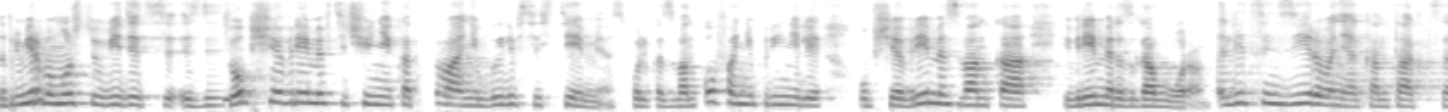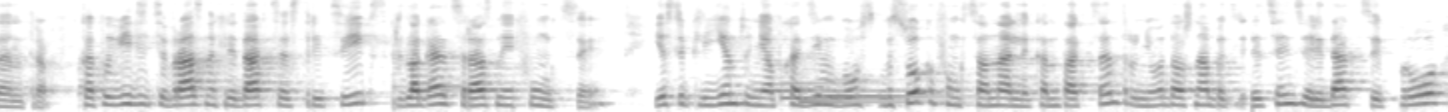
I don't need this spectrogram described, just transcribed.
Например, вы можете увидеть здесь общее время, в течение которого они были в системе, сколько звонков они приняли, общее время звонка и время разговора. Лицензирование контакт-центров. Как вы видите, в разных редакциях с 3CX предлагаются разные функции. Если клиенту необходим высокофункциональный контакт-центр, у него должна быть лицензия редакции Pro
